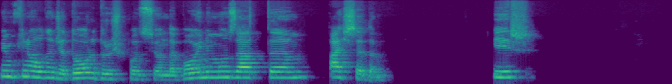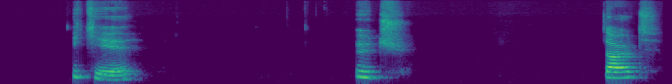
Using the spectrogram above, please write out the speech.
Mümkün olduğunca doğru duruş pozisyonunda boynumu uzattım. Başladım. 1 2 3 4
